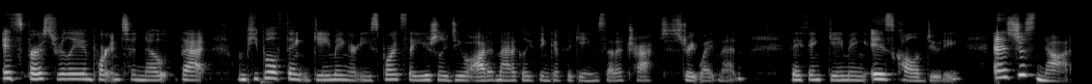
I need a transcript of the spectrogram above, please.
it's first really important to note that when people think gaming or esports, they usually do automatically think of the games that attract straight white men. They think gaming is Call of Duty, and it's just not.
